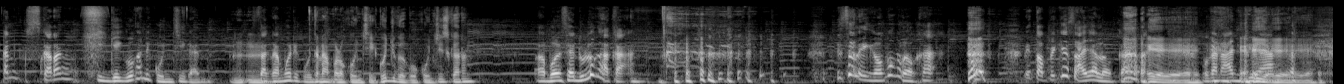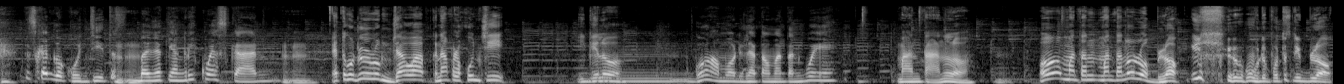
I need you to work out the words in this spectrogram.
Kan sekarang IG gue kan dikunci kan Mm-mm. Instagram gue dikunci Kenapa lo kunci? Gue juga gue kunci sekarang. Eh, boleh saya dulu nggak kak? Ini saling ngomong loh kak. Ini topiknya saya loh kak. iya iya iya. Bukan Anda. Iya iya iya. Terus kan gue kunci, terus Mm-mm. banyak yang request kan. Mm-mm. Eh tunggu dulu belum jawab. Kenapa lo kunci? IG lo Hmm, gue nggak mau dilihat sama mantan gue. mantan lo. Oh mantan mantan lo lo blok. Ih udah putus di blok.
